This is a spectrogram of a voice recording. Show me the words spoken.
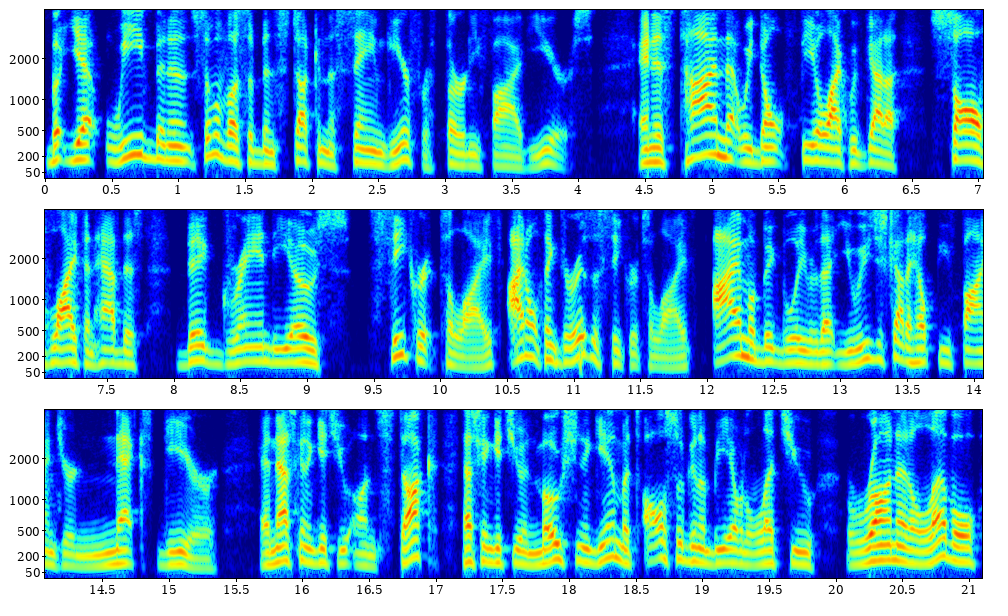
But yet we've been in, some of us have been stuck in the same gear for 35 years. And it's time that we don't feel like we've got to solve life and have this big, grandiose secret to life. I don't think there is a secret to life. I'm a big believer that you we just got to help you find your next gear. And that's going to get you unstuck. That's going to get you in motion again, but it's also going to be able to let you run at a level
